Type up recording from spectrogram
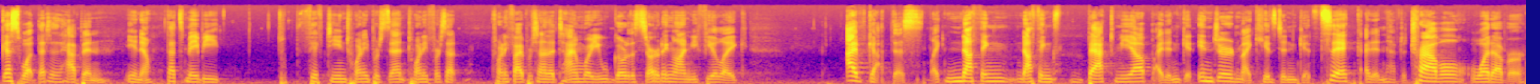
Guess what? That doesn't happen. You know, that's maybe 15, 20%, 20%, 25% of the time where you go to the starting line, you feel like, I've got this. Like nothing, nothing backed me up. I didn't get injured. My kids didn't get sick. I didn't have to travel, whatever.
